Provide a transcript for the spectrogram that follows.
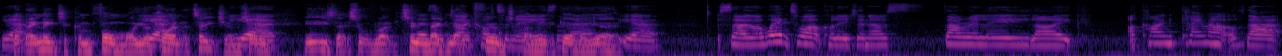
Yeah. but they need to conform while you're Yeah. trying to teach them. Yeah. So it is that sort of like two There's magnetic fields coming together. there? Yeah. Yeah. So I went to art college, and I was thoroughly like, I kind of came out of that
